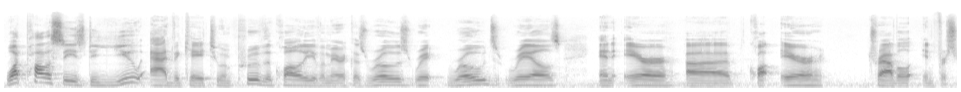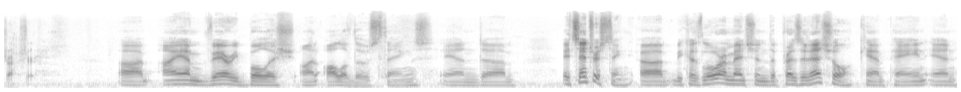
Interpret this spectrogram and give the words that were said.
What policies do you advocate to improve the quality of America's roads, ra roads rails, and air, uh, air travel infrastructure? Uh, I am very bullish on all of those things. And um, it's interesting uh, because Laura mentioned the presidential campaign, and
